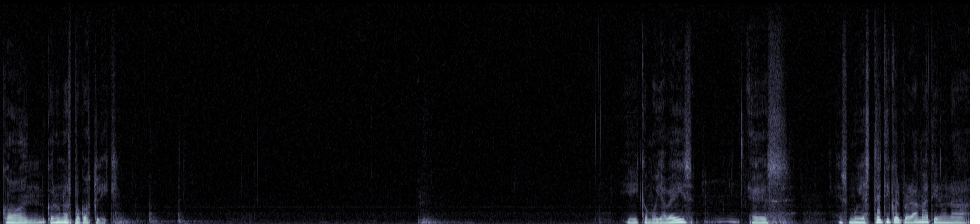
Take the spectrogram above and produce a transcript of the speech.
con, con unos pocos clics. Y como ya veis, es, es muy estético el programa, tiene una,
